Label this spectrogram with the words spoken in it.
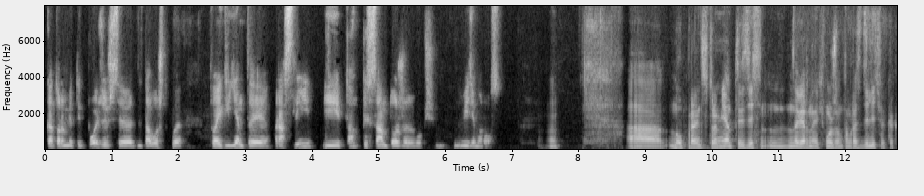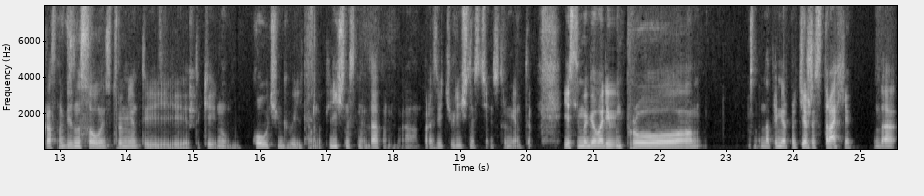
которыми ты пользуешься для того, чтобы твои клиенты росли, и там ты сам тоже, в общем, видимо, рос. Угу. А, ну, про инструменты здесь, наверное, их можно там разделить вот как раз на бизнесовые инструменты и такие, ну, коучинговые, там, вот, личностные, да, там, а, по развитию личности инструменты. Если мы говорим про, например, про те же страхи, да,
